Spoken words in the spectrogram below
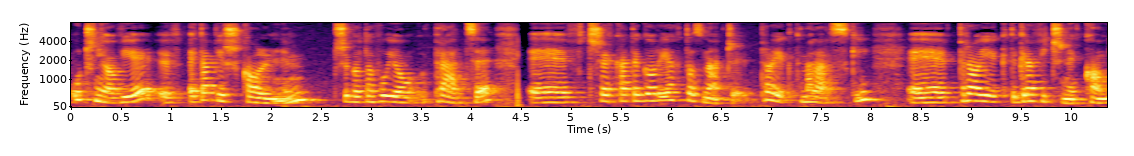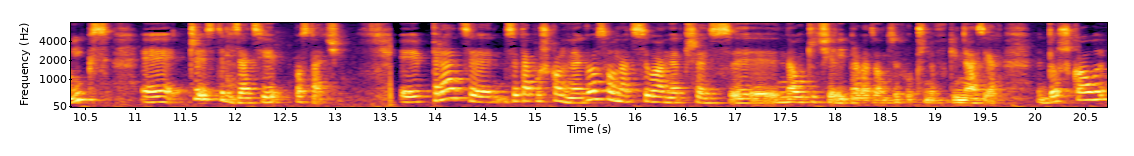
Uczniowie w etapie szkolnym przygotowują pracę w trzech kategoriach, to znaczy projekt malarski, projekt graficzny komiks czy stylizację postaci. Y, Prace z etapu szkolnego są nadsyłane przez y, nauczycieli prowadzących uczniów w gimnazjach do szkoły,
